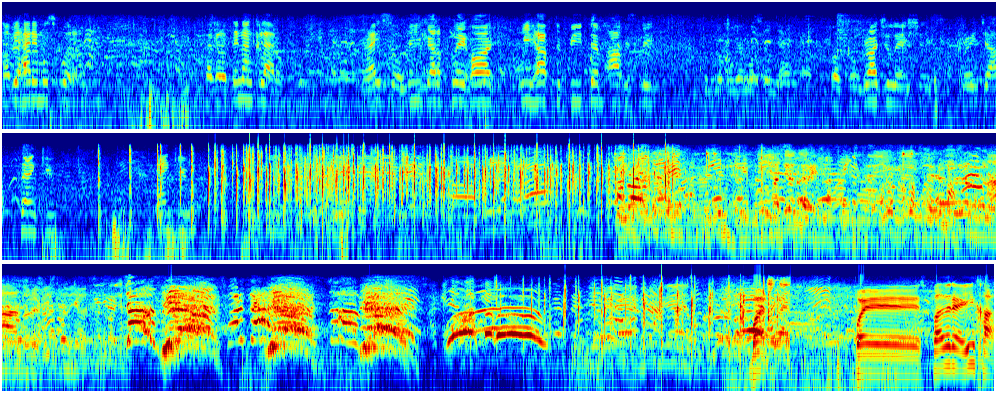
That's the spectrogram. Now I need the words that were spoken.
No viajaremos fuera. Para que lo tengan claro. Alright, so we gotta play hard. We have to beat them, obviously. But congratulations, great job. Thank you. Thank you. Ah, Villarreal. Bueno, pues padre e hija.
